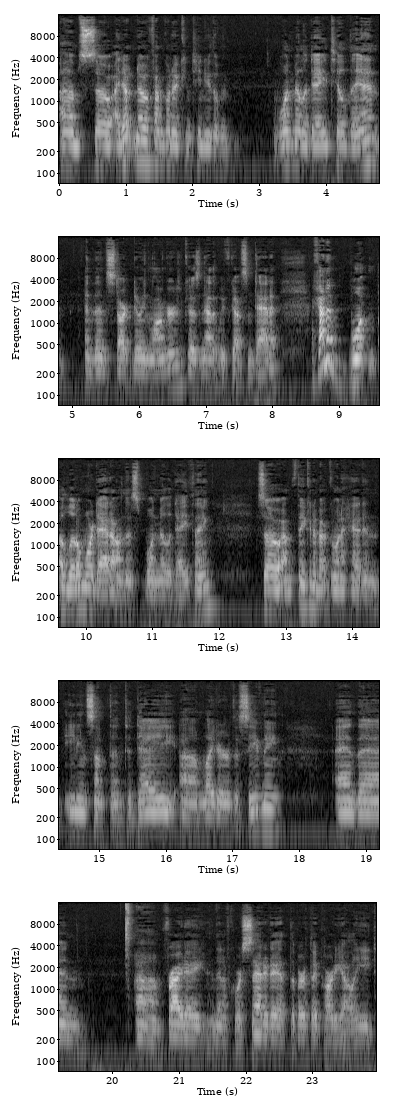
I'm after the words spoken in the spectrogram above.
Um, so I don't know if I'm going to continue the one meal a day till then and then start doing longer because now that we've got some data. I kind of want a little more data on this one meal a day thing. So I'm thinking about going ahead and eating something today, um, later this evening, and then um, Friday, and then of course Saturday at the birthday party I'll eat.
